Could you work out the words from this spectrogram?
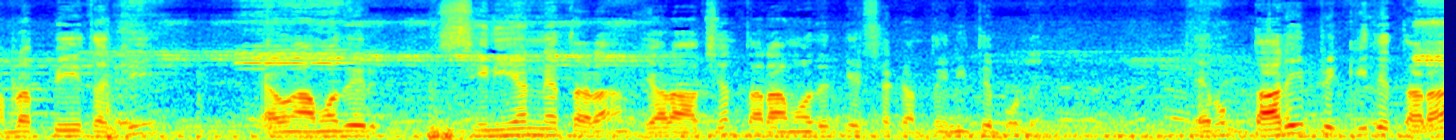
আমরা পেয়ে থাকি এবং আমাদের সিনিয়র নেতারা যারা আছেন, তারা আমাদেরকে সেখান থেকে নিতে বলেন। এবং তারই প্রেক্ষিতে তারা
